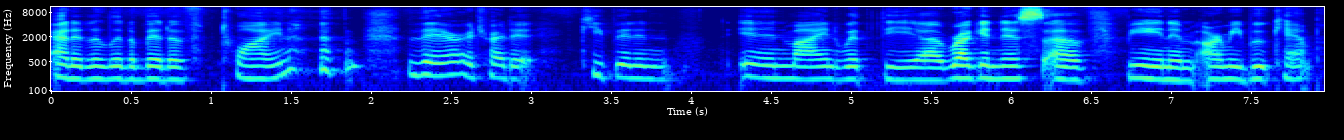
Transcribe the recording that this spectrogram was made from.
Added a little bit of twine there. I try to keep it in in mind with the uh, ruggedness of being in Army boot camp.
